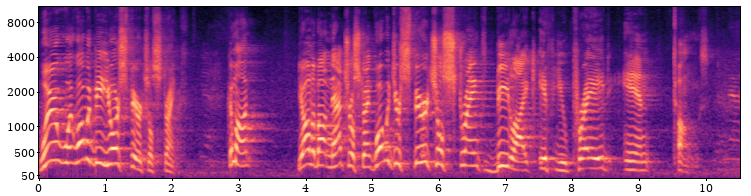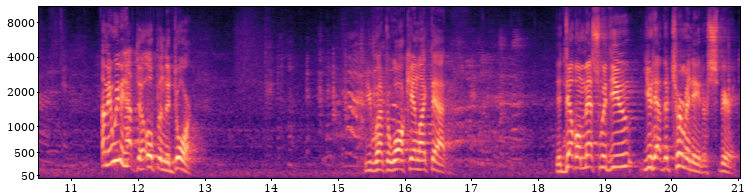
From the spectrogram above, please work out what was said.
Where, what would be your spiritual strength? Come on. You're all about natural strength. What would your spiritual strength be like if you prayed in tongues? I mean, we would have to open the door. You would have to walk in like that. The devil mess with you, you'd have the Terminator spirit.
